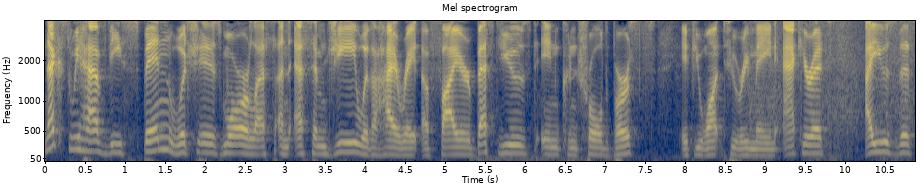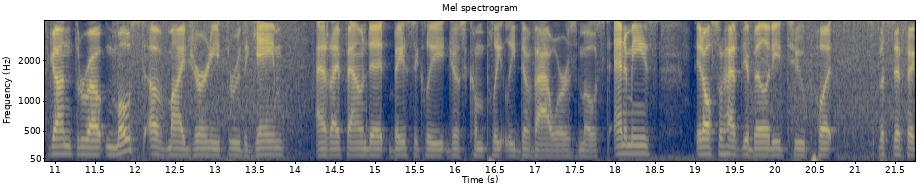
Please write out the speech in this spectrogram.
Next, we have the Spin, which is more or less an SMG with a high rate of fire, best used in controlled bursts if you want to remain accurate. I use this gun throughout most of my journey through the game, as I found it basically just completely devours most enemies. It also has the ability to put specific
